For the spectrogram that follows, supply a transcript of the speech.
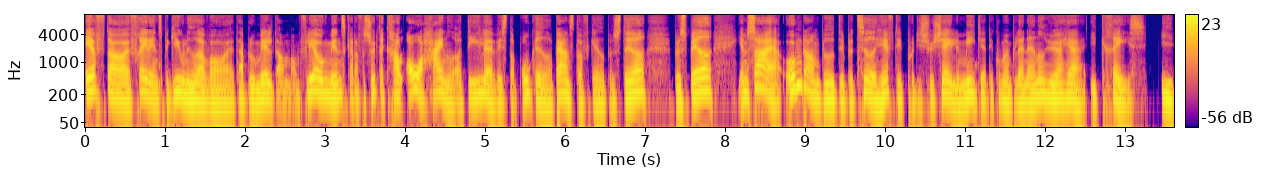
Efter fredagens begivenheder, hvor øh, der blev meldt om, om flere unge mennesker, der forsøgte at kravle over hegnet, og dele af Vesterbrogade og Bernstofgade blev, stæret, blev spærret, jamen så er ungdommen blevet debatteret hæftigt på de sociale medier. Det kunne man blandt andet høre her i Kreds i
